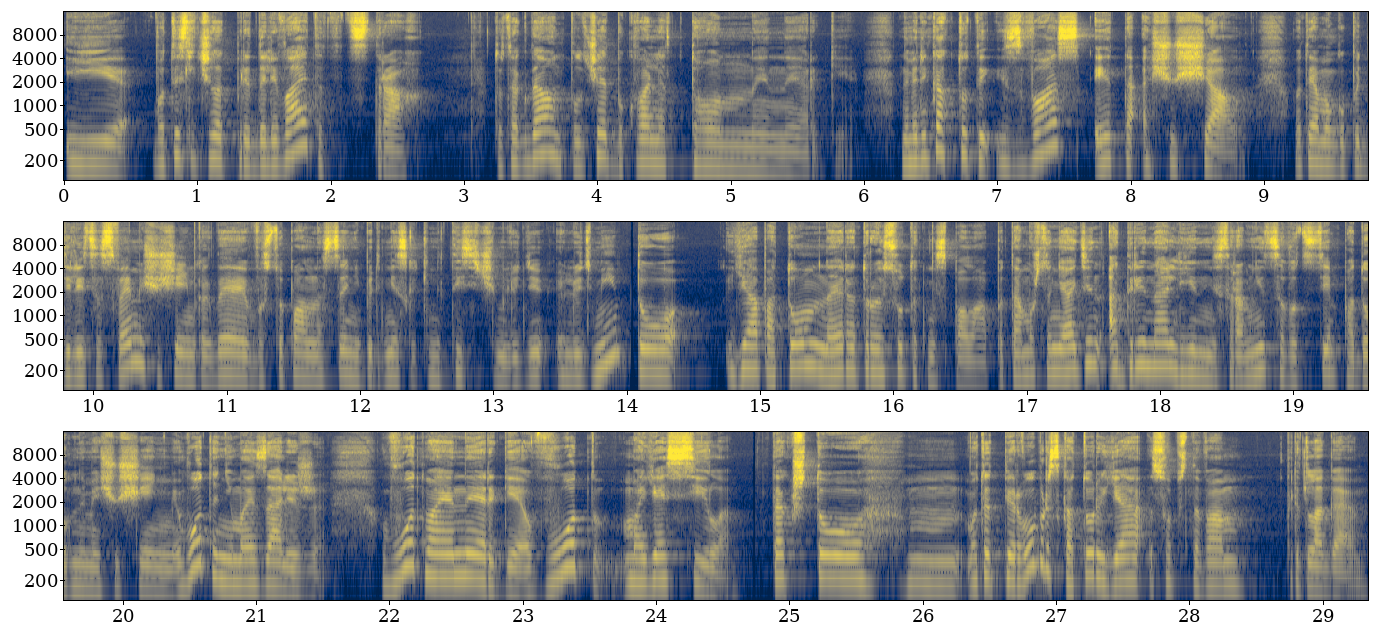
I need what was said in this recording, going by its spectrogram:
И вот если человек преодолевает этот страх, то тогда он получает буквально тонны энергии. Наверняка кто-то из вас это ощущал. Вот я могу поделиться своим ощущением, когда я выступала на сцене перед несколькими тысячами людьми, то я потом, наверное, трое суток не спала, потому что ни один адреналин не сравнится вот с тем подобными ощущениями. Вот они мои залежи, вот моя энергия, вот моя сила. Так что вот этот первый образ, который я, собственно, вам предлагаю.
